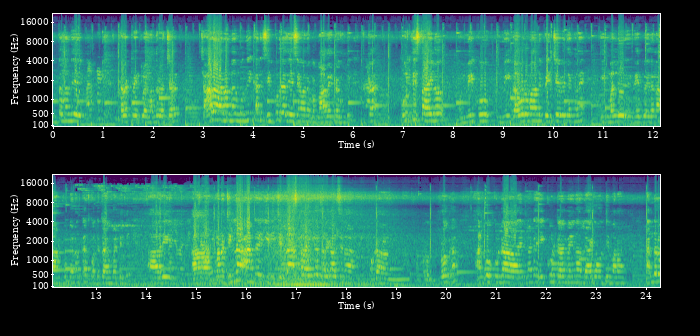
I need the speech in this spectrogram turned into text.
ఇంతమంది కలెక్టరేట్లో వీళ్ళందరూ వచ్చారు. చాలా ఆనందంగా ఉంది కానీ సింపుల్గా చేసామని ఒక బాధ అయితే ఉంది. ఇంకా పూర్తి స్థాయిలో మీకు మీ గౌరవాన్ని పెంచే విధంగానే ఈ మళ్ళీ రేపు ఏదైనా అనుకుంటున్నాం కానీ కొంత టైం పట్టింది. అది మన జిల్లా అంటే ఇది జిల్లా స్థాయిగా జరగాల్సిన ఒక ప్రోగ్రామ్ అనుకోకుండా ఎందుకంటే ఎక్కువ టైం అయినా లేక అవుద్ది. మనం అందరూ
